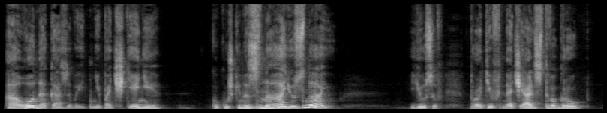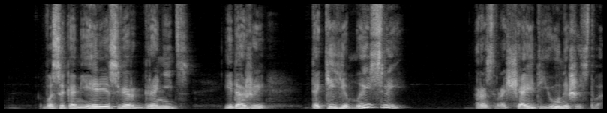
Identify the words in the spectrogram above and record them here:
А он оказывает непочтение. Кукушкина. Знаю, знаю. Юсов. Против начальства групп, высокомерие сверх границ и даже такие мысли развращает юношество,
